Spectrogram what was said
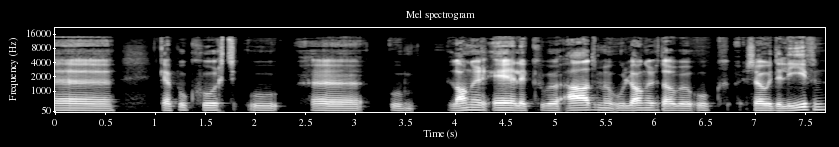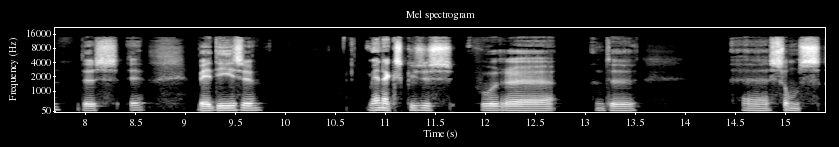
Uh, ik heb ook gehoord hoe, uh, hoe langer eigenlijk we ademen, hoe langer dat we ook zouden leven. Dus eh, bij deze mijn excuses voor uh, de uh, soms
